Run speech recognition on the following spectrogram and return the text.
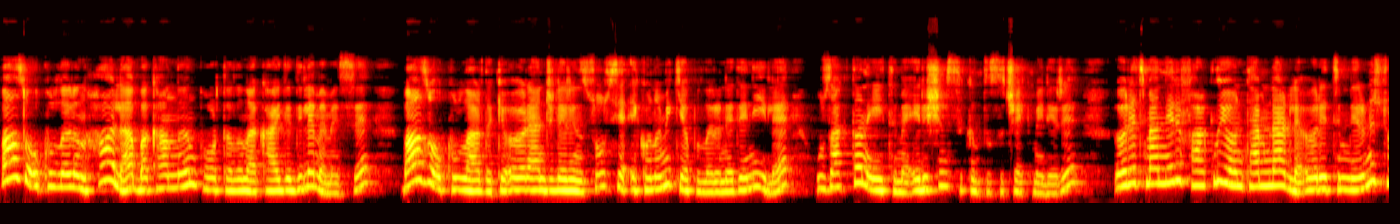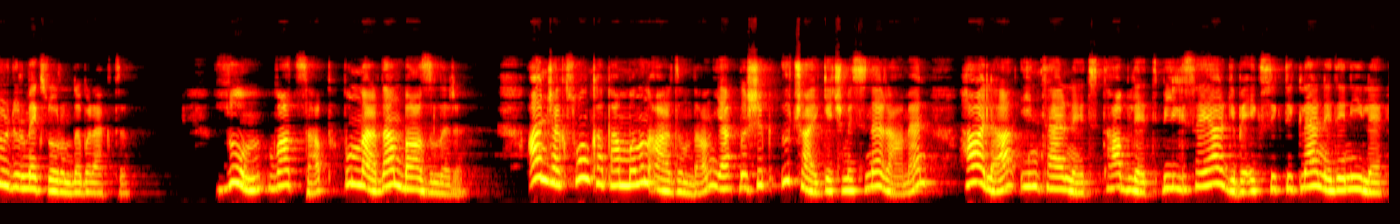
Bazı okulların hala bakanlığın portalına kaydedilememesi, bazı okullardaki öğrencilerin sosyoekonomik yapıları nedeniyle uzaktan eğitime erişim sıkıntısı çekmeleri, öğretmenleri farklı yöntemlerle öğretimlerini sürdürmek zorunda bıraktı. Zoom, WhatsApp bunlardan bazıları. Ancak son kapanmanın ardından yaklaşık 3 ay geçmesine rağmen hala internet, tablet, bilgisayar gibi eksiklikler nedeniyle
